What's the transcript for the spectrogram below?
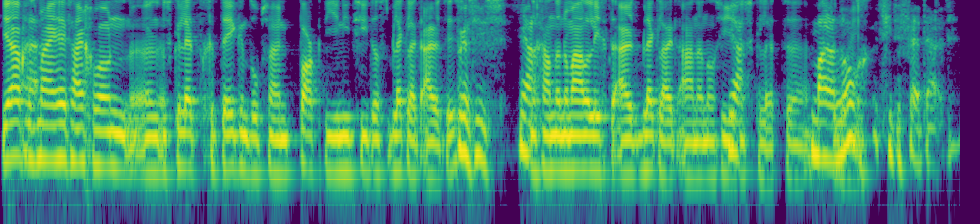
Ja, volgens Eh. mij heeft hij gewoon een, een skelet getekend op zijn pak die je niet ziet als de blacklight uit is. Precies, ja. Dan gaan de normale lichten uit, blacklight aan en dan zie je Ja. zijn skelet. eh, Maar dan nog, het ziet er vet uit.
